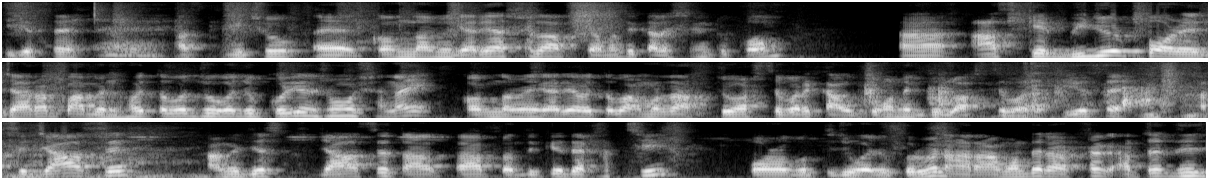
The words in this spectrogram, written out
ঠিক আছে? আজকে কিছু কম দামি গাড়ি আসলে আজকে আমাদের কালেকশন একটু কম। আজকের ভিডিওর পরে যারা পাবেন হয়তো বা যোগাযোগ করিয়েন সমস্যা নাই। কম দামে গাড়ি হয়তো বা আমরা রাত্রেও আসতে পারে কালকে অনেকগুলো আসতে পারে ঠিক আছে? আজকে যা আছে আমি জাস্ট যা আছে তা তা আপনাদেরকে দেখাচ্ছি। পরবর্তী যোগাযোগ করবেন। আর আমাদের আটটা আটটা জিনিস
